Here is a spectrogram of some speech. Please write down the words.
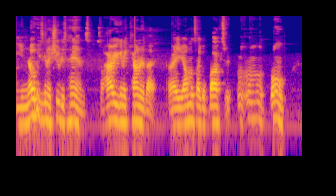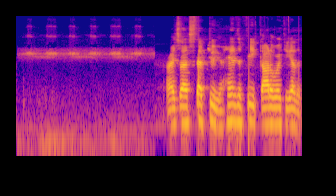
You know he's gonna shoot his hands, so how are you gonna counter that? All right, you're almost like a boxer. Boom. All right, so that's step two. Your hands and feet gotta work together.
